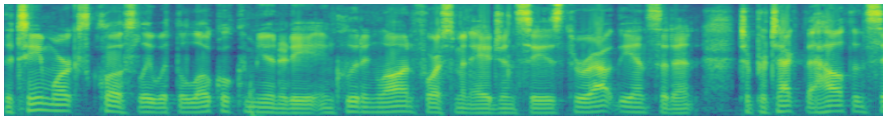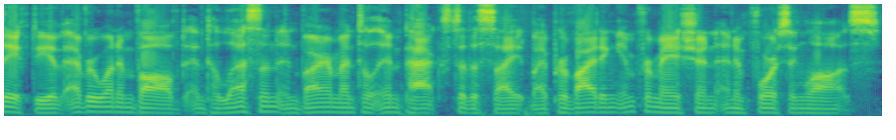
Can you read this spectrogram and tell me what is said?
The team works closely with the local community, including law enforcement agencies, throughout the incident to protect the health and safety of everyone involved and to lessen environmental impacts to the site by providing information and enforcing laws.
